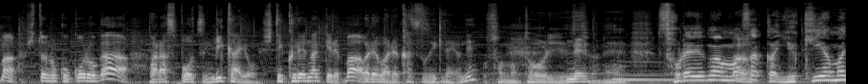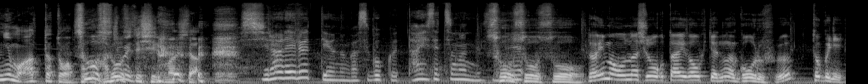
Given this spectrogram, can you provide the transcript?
まあ、人の心がパラスポーツに理解をしてくれなければ我々は活動できないよね。その通りですよね。それがまさか雪山にもあったとは僕初めて知りました。知られるっていうのがすごく大切なんですね。そうそうそう。だから今同じ状態が起きてるのがゴルフ。特に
